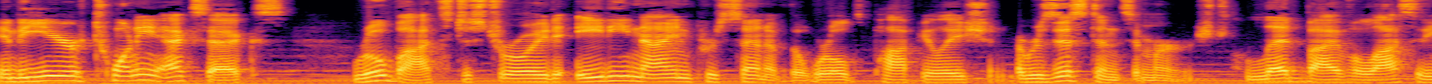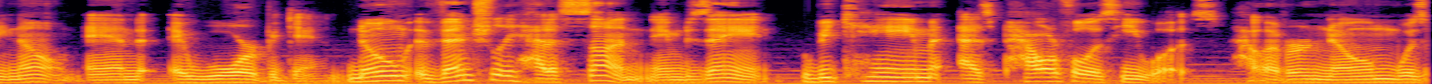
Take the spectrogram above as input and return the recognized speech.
In the year 20XX, robots destroyed 89% of the world's population. A resistance emerged, led by Velocity Gnome, and a war began. Gnome eventually had a son named Zane, who became as powerful as he was. However, Gnome was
